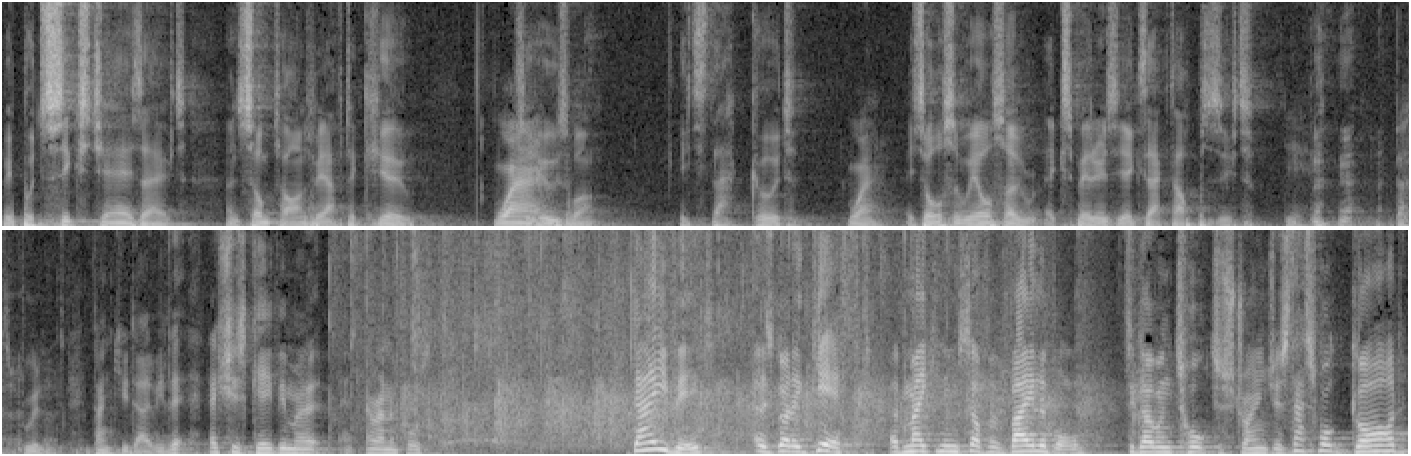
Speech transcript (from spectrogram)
We put six chairs out and sometimes we have to queue wow. to use one. It's that good. Wow. It's also we also experience the exact opposite. Yeah, that's brilliant. Thank you, David. Let's just give him a, a round of applause. David has got a gift of making himself available to go and talk to strangers. That's what God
